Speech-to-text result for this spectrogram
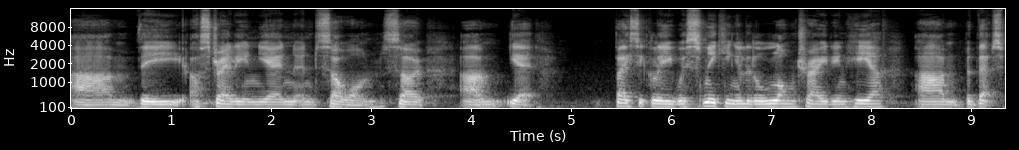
um, the Australian yen, and so on. So, um, yeah, basically we're sneaking a little long trade in here. Um, but that's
